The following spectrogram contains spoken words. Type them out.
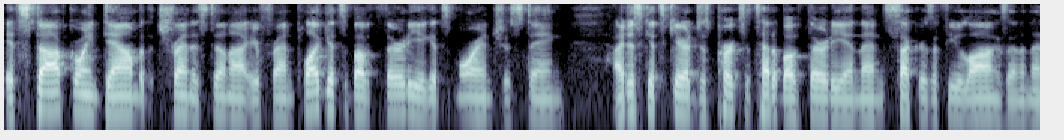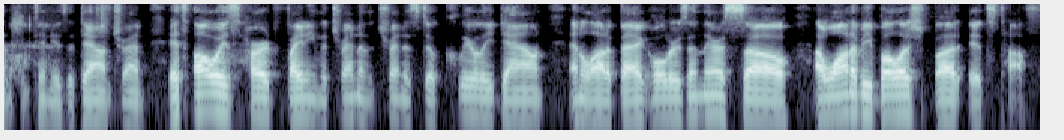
It stopped going down, but the trend is still not your friend. Plug gets above 30, it gets more interesting. I just get scared, just perks its head above 30 and then suckers a few longs and then continues a downtrend. It's always hard fighting the trend, and the trend is still clearly down and a lot of bag holders in there. So I want to be bullish, but it's tough.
